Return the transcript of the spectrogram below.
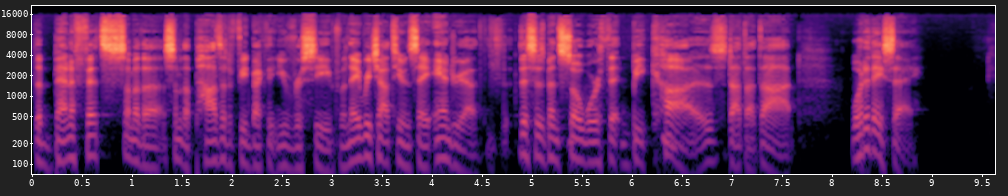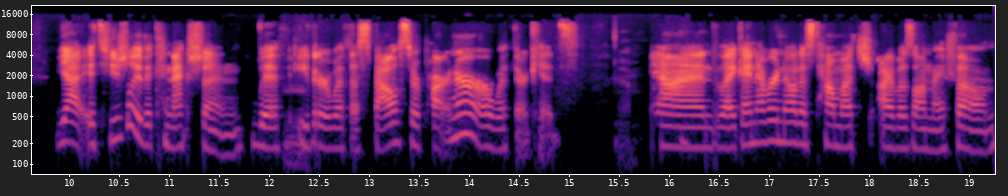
the benefits, some of the some of the positive feedback that you've received when they reach out to you and say, Andrea, th- this has been so worth it because dot dot dot. What do they say? Yeah, it's usually the connection with mm. either with a spouse or partner or with their kids. Yeah. And like I never noticed how much I was on my phone.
